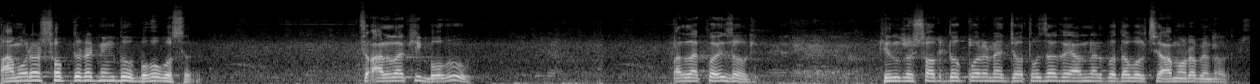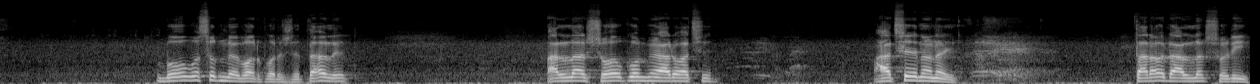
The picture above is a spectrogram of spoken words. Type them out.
আমরা শব্দটা কিন্তু বহু বছর। তো আল্লাহ কি বহু? আল্লাহ কয়জন? কিন্তু শব্দ করে না, যত জায়গায় আল্লাহর কথা বলছে আমরা ব্যবহার বহু বছর ব্যবহার করেছে। তাহলে আল্লাহর সহকর্মী আরও আছে। আছে না নাই? তারা হলো আল্লাহর শরিক।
